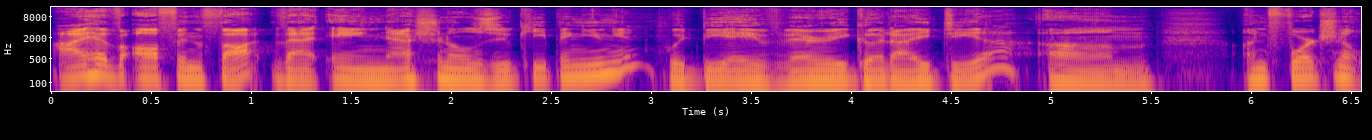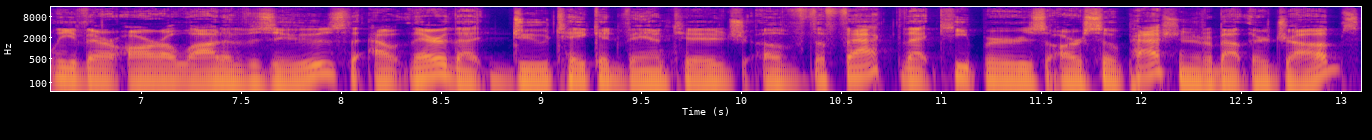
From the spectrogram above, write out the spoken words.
I have often thought that a national zookeeping union would be a very good idea. Um, Unfortunately, there are a lot of zoos out there that do take advantage of the fact that keepers are so passionate about their jobs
